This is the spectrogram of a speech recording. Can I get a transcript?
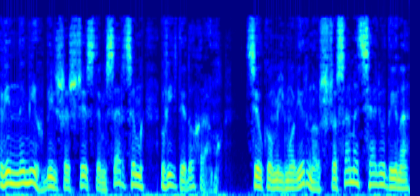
Він не міг більше з чистим серцем війти до храму. Цілком ймовірно, що саме ця людина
